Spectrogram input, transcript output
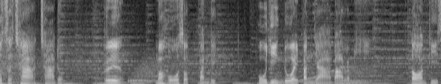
ทศชาติชาดก เรื่อง มโหสถบัณฑิต ผู้ยิ่งด้วยปัญญาบารมี ตอนที่ 37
